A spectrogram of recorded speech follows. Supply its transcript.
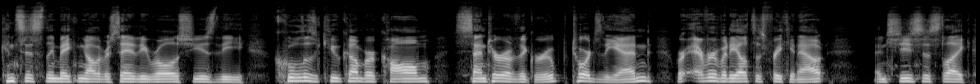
consistently making all of her sanity rolls. She is the cool as a cucumber, calm center of the group towards the end, where everybody else is freaking out, and she's just like,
